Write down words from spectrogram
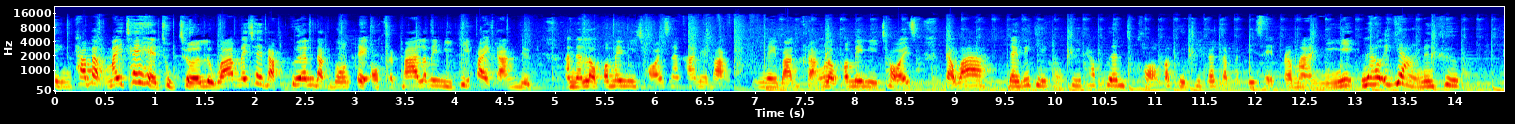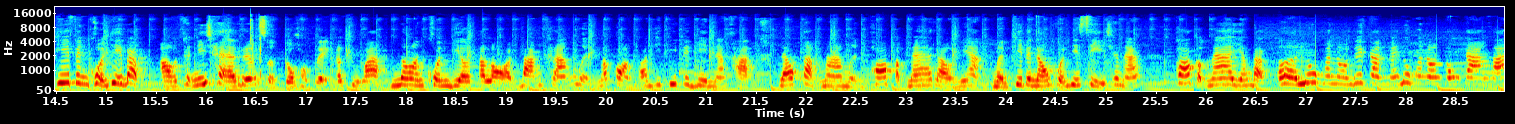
ริง ๆ ถ้าแบบไม่ใช่เหตุฉุกเฉินหรือว่าไม่ใช่แบบเพื่อนแบบโดนเตะออกจากบ้านแล้วไม่มีที่ไปกลางดึก อันนั้นเราก็ไม่มีช้อยส์นะคะในบางในบางครั้งเราก็ไม่มีช้อยส์แต่ว่าในวิธีของพี่ถ้าเพื่อนขอก็คือพี่ก็จะปฏิเสธประมาณนี้ แล้วอีกอย่างหนึ่งคือพี่เป็นคนที่แบบเอาทนี่แชร์เรื่องส่วนตัวของตัวเองก็คือว่านอนคนเดียวตลอดบางครั้งเหมือนเมื่อก่อนตอนที่พี่ไปบินนะคะ แล้วกลับมาเหมือนพ่อกับแม่เราเนี่ยเหมือนพี่เป็นน้องคนที่สี่ใช่ไหม พ่อกับแม่ยังแบบเออลูกมานอนด้วยกันไหมลูกมานอนตรงกลางนะ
